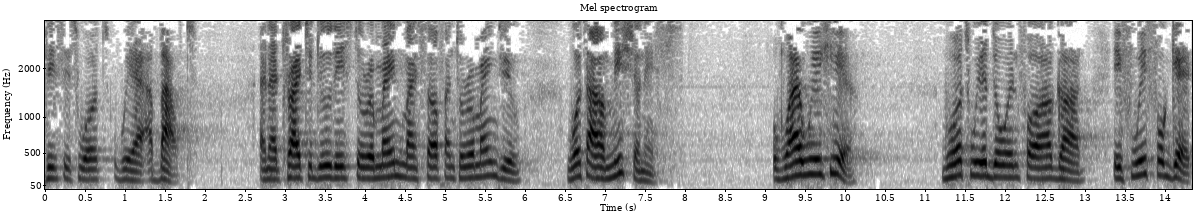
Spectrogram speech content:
this is what we are about. And I try to do this to remind myself and to remind you what our mission is, why we're here, what we're doing for our God. If we forget,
